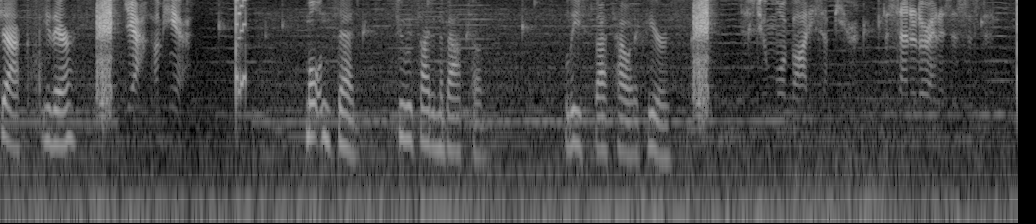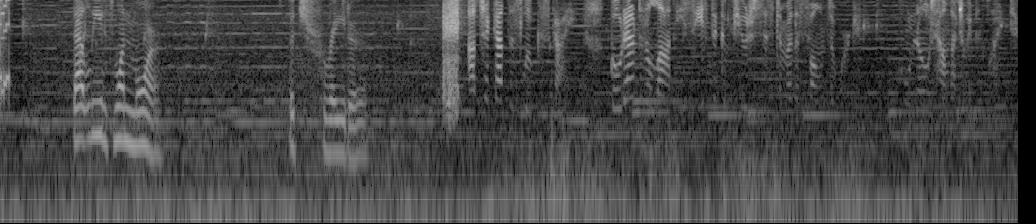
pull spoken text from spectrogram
Jack, you there? Yeah, I'm here. Moulton's dead. Suicide in the bathtub. At least that's how it appears. There's two more bodies up here the senator and his assistant. That leaves one more. The traitor. I'll check out this Lucas guy. Go down to the lobby, see if the computer system or the phones are working. Who knows how much we've been lied to?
